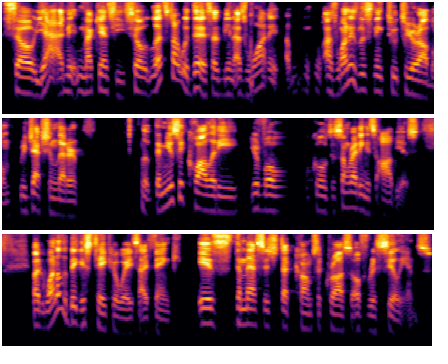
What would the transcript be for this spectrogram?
So yeah, I mean Mackenzie. So let's start with this. I mean, as one as one is listening to to your album, Rejection Letter. Look, the music quality, your vocals, the songwriting is obvious, but one of the biggest takeaways I think is the message that comes across of resilience,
